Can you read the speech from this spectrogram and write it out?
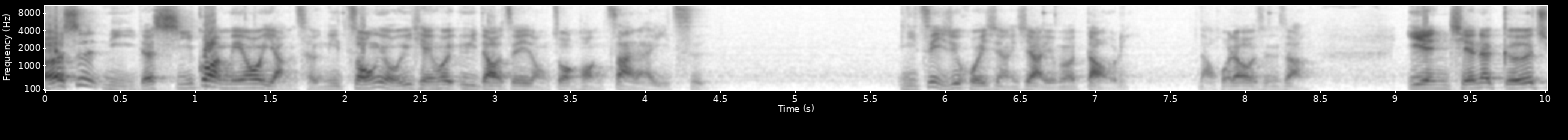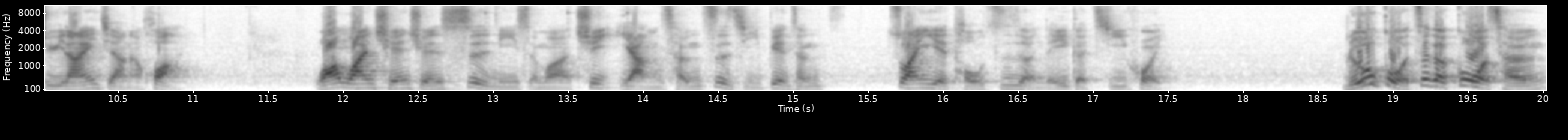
而是你的习惯没有养成，你总有一天会遇到这种状况再来一次。你自己去回想一下有没有道理？那回到我身上。眼前的格局来讲的话，完完全全是你什么去养成自己变成专业投资人的一个机会。如果这个过程，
